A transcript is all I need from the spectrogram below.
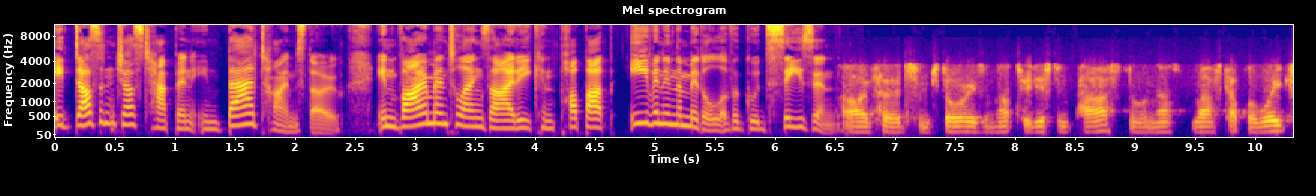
It doesn't just happen in bad times, though. Environmental anxiety can pop up even in the middle of a good season. I've heard some stories in not too distant past, in the last couple of weeks,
